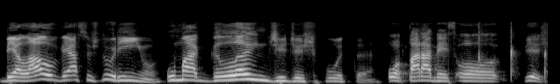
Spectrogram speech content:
Belal versus Durinho. Uma grande disputa. Ô, parabéns. Ô, bicho,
